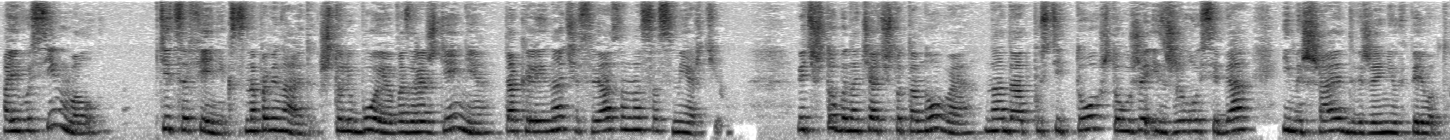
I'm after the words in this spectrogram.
а его символ – Птица Феникс напоминает, что любое возрождение так или иначе связано со смертью. Ведь чтобы начать что-то новое, надо отпустить то, что уже изжило себя и мешает движению вперед.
